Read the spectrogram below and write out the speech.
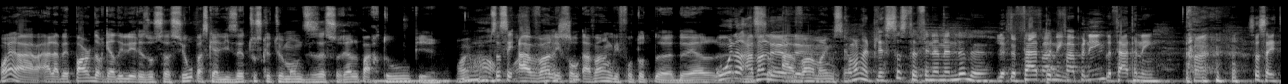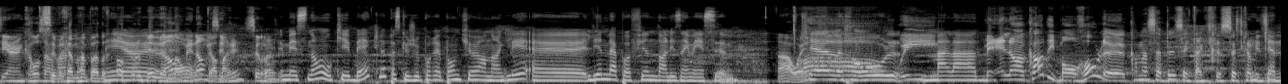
Ouais, elle, avait peur de regarder les réseaux sociaux parce qu'elle lisait tout ce que tout le monde disait sur elle partout. Puis ouais. Wow. ça c'est avant les photos, avant les photos de, de elle. Oui, non, euh, avant ça, le, avant le- même ça. Comment on appelait ça, ce phénomène-là? Le, Le fa- fappening? Le fappening. Ça, ça a été un gros C'est vraiment pas drôle. Mais, euh, mais le non, nom, mais non, mais c'est vrai. Mais sinon, au Québec, là, parce que je veux pas répondre qu'il y a en anglais, euh, Lynn Lapoffine dans Les Invincibles. Ah ouais. Quel rôle oui. malade. Mais elle a encore des bons rôles. euh, comment s'appelle cette actrice, cette comédienne?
